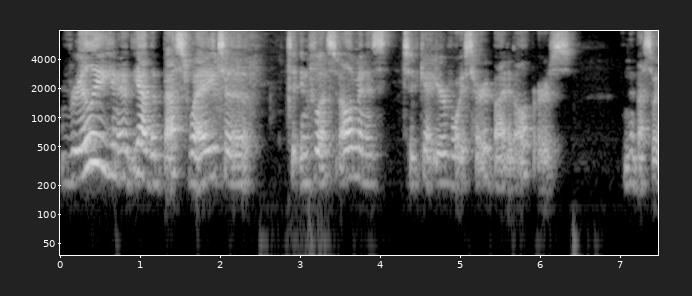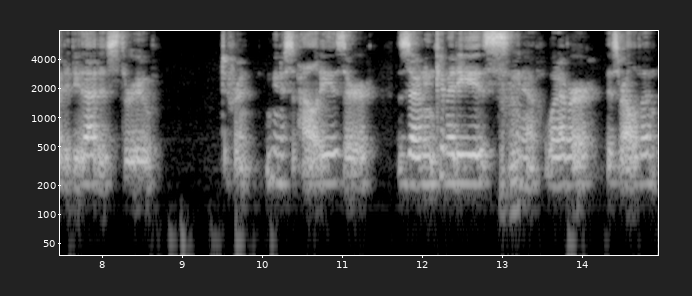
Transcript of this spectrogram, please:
really, you know, yeah, the best way to to influence development is to get your voice heard by developers. And the best way to do that is through different municipalities or zoning committees, Mhm. you know, whatever is relevant.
